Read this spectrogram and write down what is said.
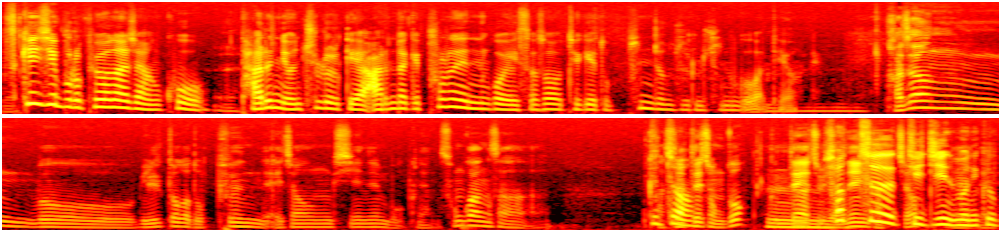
스킨십으로 표현하지 않고 네. 다른 연출로 이렇게 아름답게 풀어내는 거에 있어서 되게 높은 점수를 주는 것 같아요. 네. 가장 뭐 밀도가 높은 애정 씬은 뭐 그냥 송광사 그쵸. 갔을 때 정도? 그때가 음. 좀 연예인 셔츠? 뒤진 뭐니 네네.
